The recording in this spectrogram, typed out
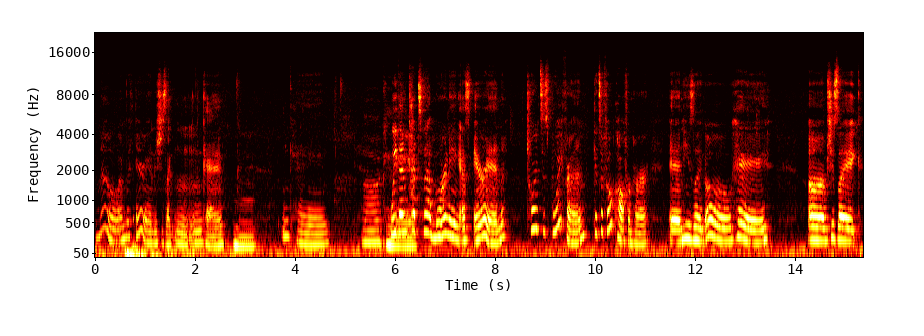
"No, I'm with Aaron." And she's like, mm, "Okay, Mm, okay." okay. We then cut to that morning as Aaron, Torrance's boyfriend, gets a phone call from her, and he's like, "Oh, hey," um, she's like,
